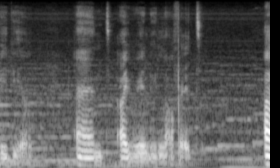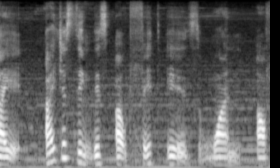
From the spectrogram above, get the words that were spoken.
video and I really love it. I I just think this outfit is one of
